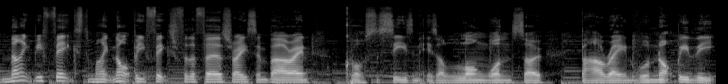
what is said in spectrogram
might be fixed, might not be fixed for the first race in Bahrain. Of course, the season is a long one, so Bahrain will not be the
